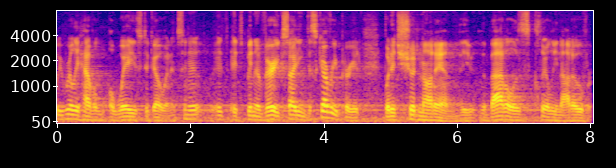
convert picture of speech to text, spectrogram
We really have a, a ways to go, and it's, a, it, it's been a very exciting discovery period, but it should not end. The, the battle is clearly not over.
